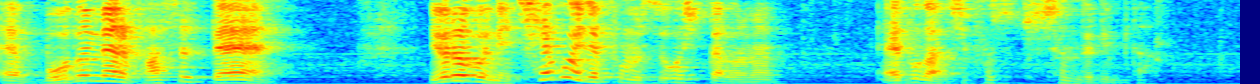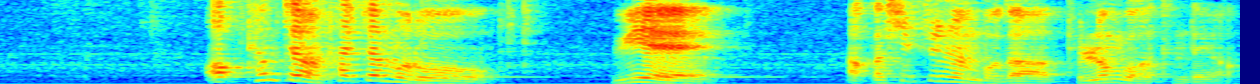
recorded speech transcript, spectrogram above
예, 모든 면을 봤을 때 여러분이 최고의 제품을 쓰고 싶다 그러면 EVGA GeForce 추천드립니다. 어 평점은 8점으로 위에 아까 10주년보다 별론 것 같은데요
